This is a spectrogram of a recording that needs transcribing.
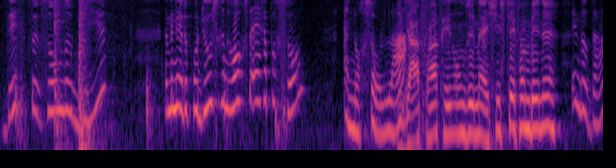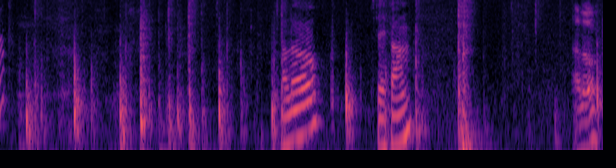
dichter zonder bier? En meneer de producer in hoogste eigen persoon? En nog zo laat? Ja, praat geen onzin, meisje. Stefan binnen. Inderdaad. Hallo? Stefan? Hallo?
